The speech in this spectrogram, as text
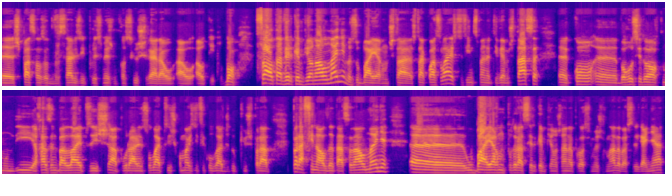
uh, espaço aos adversários e por isso mesmo conseguiu chegar ao, ao, ao, título. Bom, falta haver campeão na Alemanha, mas o Bayern está, está quase lá, este fim de semana tivemos taça, uh, com uh, Borussia Dortmund e a Rasenball Leipzig a apurarem-se o Leipzig com mais dificuldades do que o esperado para a final da Taça da Alemanha. Uh, o Bayern poderá ser campeão já na próxima jornada, basta-lhe ganhar.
